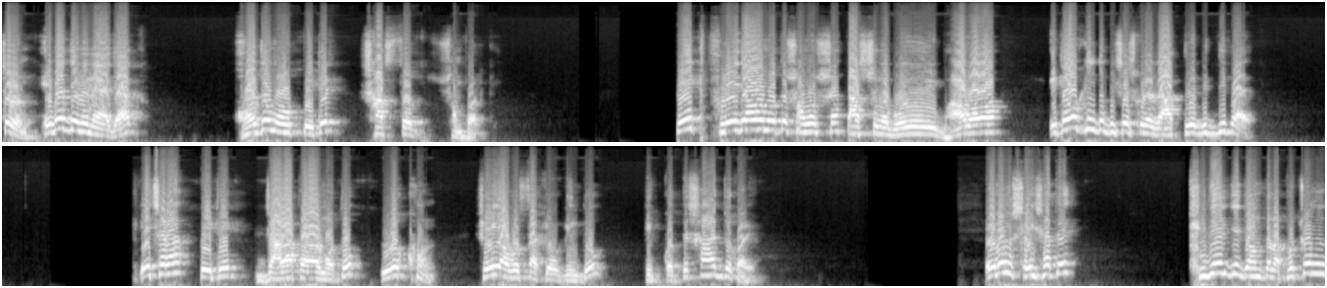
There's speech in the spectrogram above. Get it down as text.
চলুন, এবার জেনে নেওয়া যাক হজম ও পেটের স্বাস্থ্য সম্পর্কে। পেট ফুলে যাওয়ার মতো সমস্যা, তার সঙ্গে বমি, ভাব হওয়া, এটাও কিন্তু বিশেষ করে রাত্রে বৃদ্ধি পায়। এছাড়া পেটে জ্বালা পড়ার মতো লক্ষণ, সেই অবস্থাকেও কিন্তু ঠিক করতে সাহায্য করে। এবং সেই সাথে খিদের যে যন্ত্রণা প্রচণ্ড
